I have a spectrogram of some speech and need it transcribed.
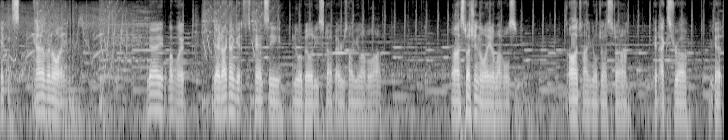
It's kind of annoying. Yay, level 8. Yeah, you're not gonna get fancy new ability stuff every time you level up. Uh, especially in the later levels. All the time you'll just uh, get extra, you get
